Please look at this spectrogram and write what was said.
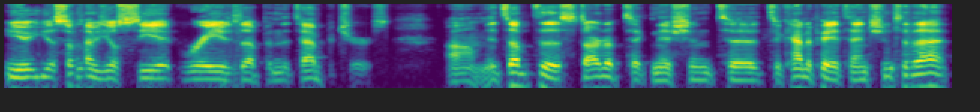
you know, you'll sometimes you'll see it raise up in the temperatures. Um, it's up to the startup technician to to kind of pay attention to that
